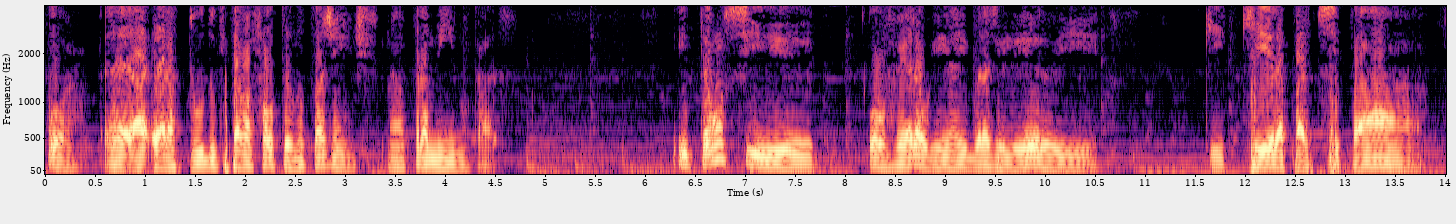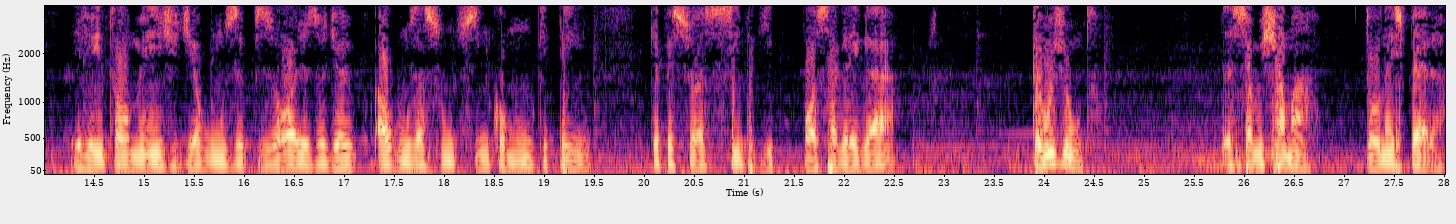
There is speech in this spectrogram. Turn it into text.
Pô, era, era tudo que estava faltando pra gente, né? pra mim no caso. Então se houver alguém aí brasileiro e que queira participar eventualmente de alguns episódios ou de alguns assuntos em comum que tem que a pessoa sinta que possa agregar, tamo junto. É só me chamar. Tô na espera.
